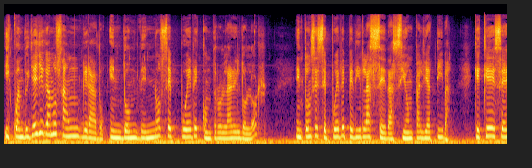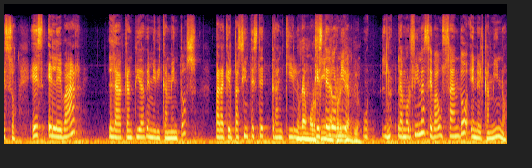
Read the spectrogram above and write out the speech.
Y cuando ya llegamos a un grado en donde no se puede controlar el dolor, entonces se puede pedir la sedación paliativa. ¿Qué, ¿Qué es eso? Es elevar la cantidad de medicamentos para que el paciente esté tranquilo, Una morfina, que esté dormido. Por ejemplo. La morfina se va usando en el camino.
